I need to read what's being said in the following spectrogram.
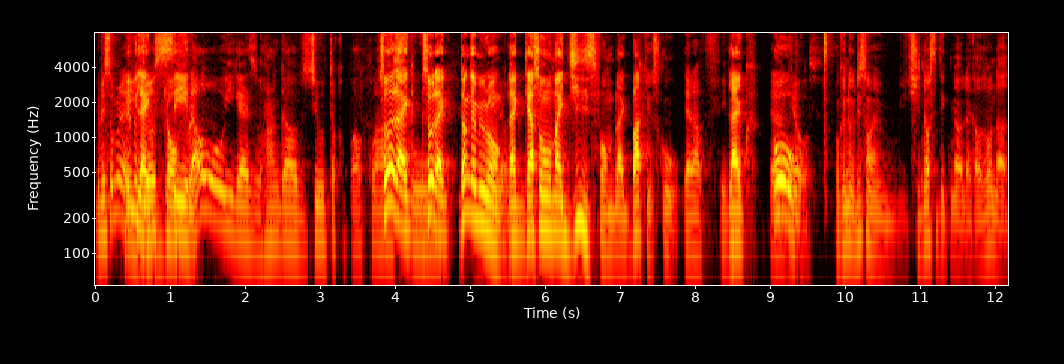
But it's something that Maybe you like just say girlfriend. that, oh, you guys will hang out, chill, talk about class. So like, school, so like, don't get me wrong. know. Like, there are some of my G's from like back in school. that are female. Like, that are oh, girls. okay, no, this one she not take me out. Like, I was on that,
